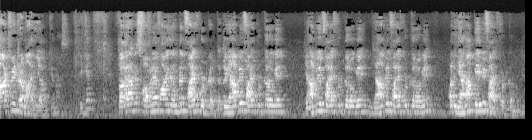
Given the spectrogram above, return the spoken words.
आठवीं टर्म आ रही है आपके पास। ठीक है? तो अगर आप इस फॉर्मुले फॉर एग्ज़ाम्पल फाइव पुट करते हो तो यहाँ पे फाइव पुट करोगे, यहाँ पे फाइव पुट करोगे, यहाँ पे फाइव पुट करोगे और यहाँ पे भी फाइव पुट करोगे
